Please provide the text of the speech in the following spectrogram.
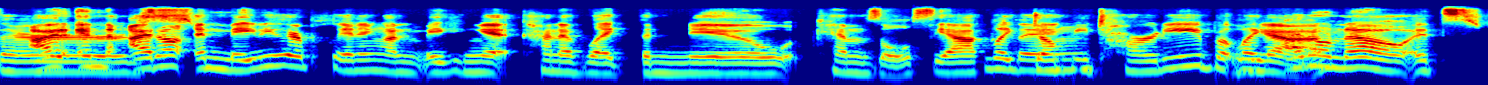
there's I, and I don't, and maybe they're planning on making it kind of like the new Kim Zolciak, like don't be tardy, but like I don't know. It's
